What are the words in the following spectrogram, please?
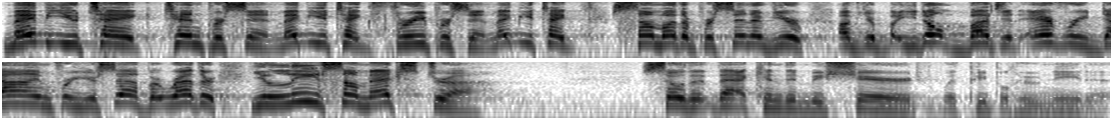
Maybe you take 10%, maybe you take 3%, maybe you take some other percent of your of your but you don't budget every dime for yourself, but rather you leave some extra so that that can then be shared with people who need it.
